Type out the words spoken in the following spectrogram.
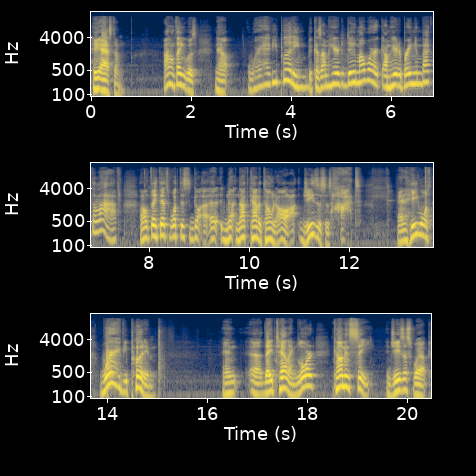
He asked him. I don't think it was, now, where have you put him? Because I'm here to do my work. I'm here to bring him back to life. I don't think that's what this is going. Uh, uh, not, not the kind of tone at all. Jesus is hot, and he wants. Where have you put him? And uh, they tell him, Lord, come and see. And Jesus wept.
